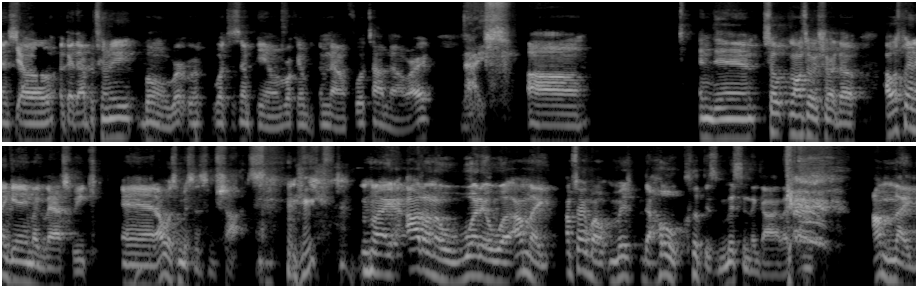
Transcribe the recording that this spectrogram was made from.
And so I got the opportunity. Boom, went to. I'm working with them now full time now, right? Nice. Um, and then so long story short though, I was playing a game like last week, and I was missing some shots. Mm-hmm. like I don't know what it was. I'm like I'm talking about the whole clip is missing the guy. Like I'm, I'm like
